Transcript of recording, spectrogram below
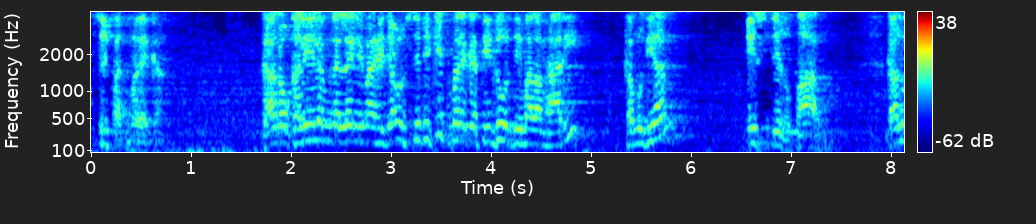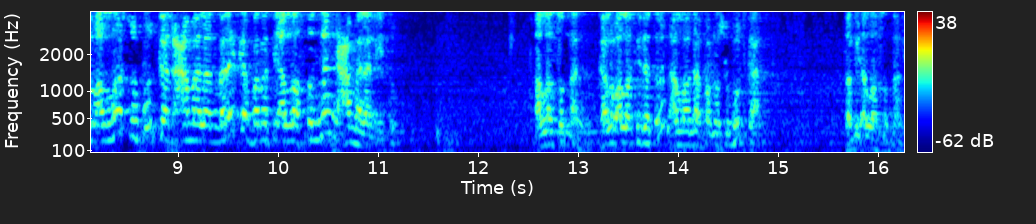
sifat mereka. Kalau qalilan min al-laili ma yahjaun sedikit mereka tidur di malam hari kemudian istighfar. Kalau Allah sebutkan amalan mereka berarti Allah senang amalan itu Allah senang kalau Allah tidak senang Allah tidak perlu sebutkan tapi Allah senang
